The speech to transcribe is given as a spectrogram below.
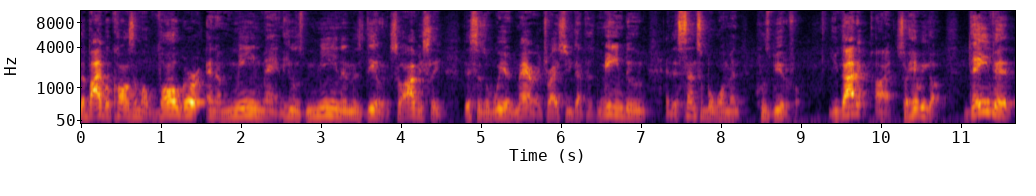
the Bible calls him a vulgar and a mean man. He was mean in his dealings. So obviously, this is a weird marriage, right? So you got this mean dude and this sensible woman who's beautiful. You got it? All right. So here we go. David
